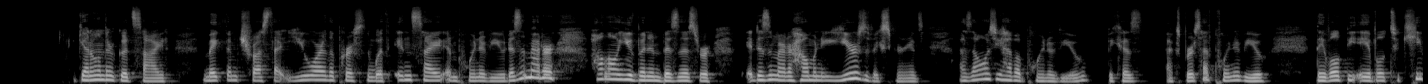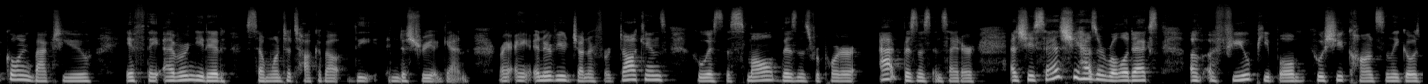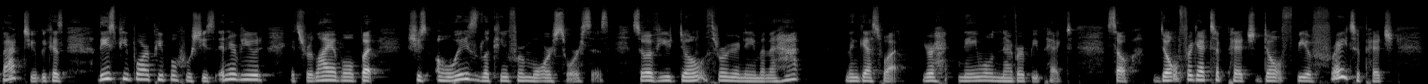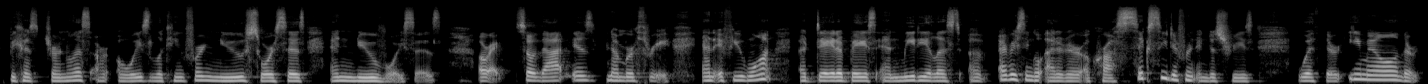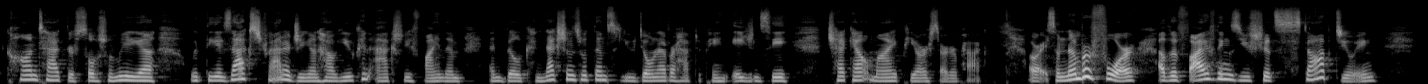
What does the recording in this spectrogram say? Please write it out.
get on their good side, make them trust that you are the person with insight and point of view. It doesn't matter how long you've been in business or it doesn't matter how many years of experience, as long as you have a point of view, because experts have point of view, they will be able to keep going back to you if they ever needed someone to talk about the industry again, right? I interviewed Jennifer Dawkins, who is the small business reporter at Business Insider, and she says she has a Rolodex of a few people who she constantly goes back to because these people are people who she's interviewed, it's reliable, but she's always looking for more sources. So if you don't throw your name in the hat, then guess what? Your name will never be picked. So don't forget to pitch. Don't be afraid to pitch because journalists are always looking for new sources and new voices. All right, so that is number three. And if you want a database and media list of every single editor across 60 different industries with their email, their contact, their social media, with the exact strategy on how you can actually find them and build connections with them so you don't ever have to pay an agency, check out my PR starter pack. All right, so number four of the five things you should stop doing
